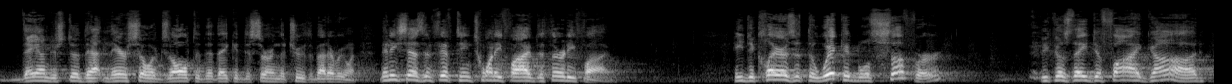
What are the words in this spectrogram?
they understood that and they're so exalted that they could discern the truth about everyone. Then he says in 1525 to 35, he declares that the wicked will suffer because they defy God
